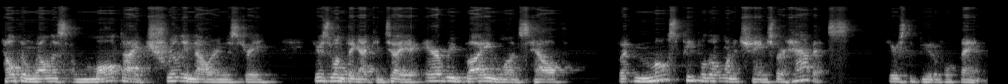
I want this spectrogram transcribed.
Health and wellness, a multi-trillion dollar industry. Here's one thing I can tell you. Everybody wants health, but most people don't want to change their habits. Here's the beautiful thing.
